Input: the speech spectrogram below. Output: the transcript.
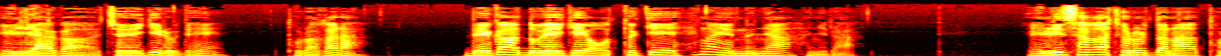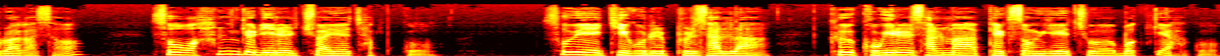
엘리야가 저에게 이르되 돌아가라. 내가 너에게 어떻게 행하였느냐 하니라. 엘리사가 저를 떠나 돌아가서 소 한 결의를 취하여 잡고 소의 기구를 불살라 그 고기를 삶아 백성에게 주어 먹게 하고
